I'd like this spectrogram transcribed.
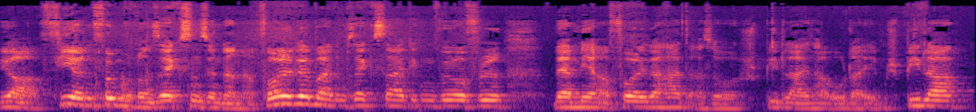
Ja, 4, 5 und 6 sind dann Erfolge bei einem sechsseitigen Würfel. Wer mehr Erfolge hat, also Spielleiter oder eben Spieler,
